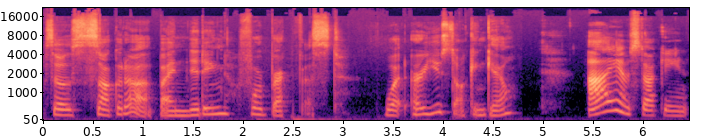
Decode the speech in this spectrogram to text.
So Sakura by Knitting for Breakfast. What are you stocking, Gail? I am stocking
